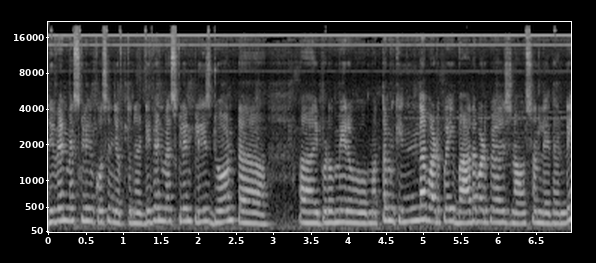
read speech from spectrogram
డివైన్ మెస్కులిన్ కోసం చెప్తున్నా. డివైన్ మెస్కులిన్ ప్లీజ్ డోంట్ ఇప్పుడు మీరు మొత్తం కింద పడిపోయి బాధపడిపోయాల్సిన అవసరం లేదండి.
